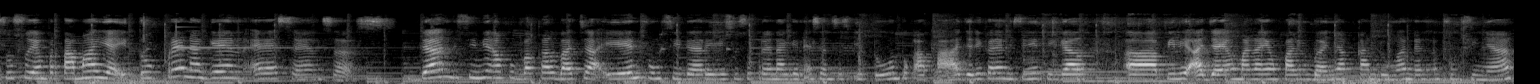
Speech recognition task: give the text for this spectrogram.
susu yang pertama yaitu Prenagen Essences. Dan di sini aku bakal bacain fungsi dari susu Prenagen Essences itu untuk apa. Jadi kalian di sini tinggal uh, pilih aja yang mana yang paling banyak kandungan dan fungsinya.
